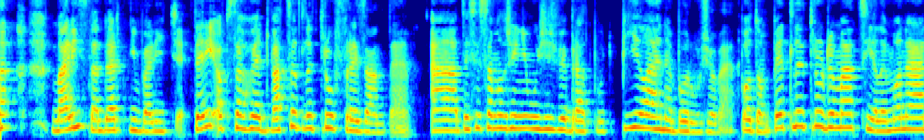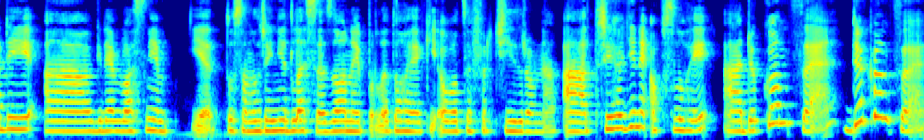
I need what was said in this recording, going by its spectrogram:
malý standardní balíček, který obsahuje 20 litrů frizante a ty si samozřejmě můžeš vybrat buď bílé nebo růžové. Potom 5 litrů domácí limonády, a kde vlastně je to samozřejmě dle sezóny, podle toho, jaký ovoce frčí zrovna. A tři hodiny obsluhy a dokonce, dokonce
